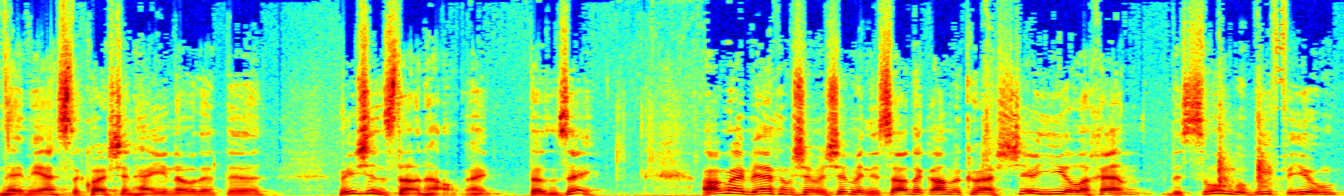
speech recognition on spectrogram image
maybe ask the question how you know that the Rishon's done Hal, right? Doesn't say. The song will be for you,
